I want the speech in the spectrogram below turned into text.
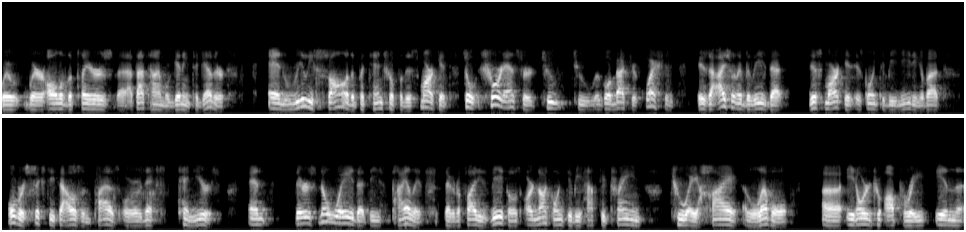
where where all of the players at that time were getting together and really saw the potential for this market. So short answer to to going back to your question is that I certainly believe that this market is going to be needing about over 60,000 pilots over the next 10 years. And there's no way that these pilots that are going to fly these vehicles are not going to be have to train to a high level uh, in order to operate in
